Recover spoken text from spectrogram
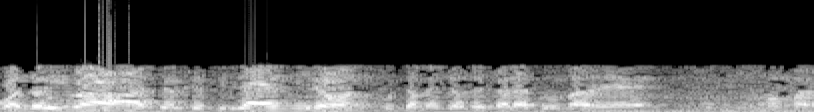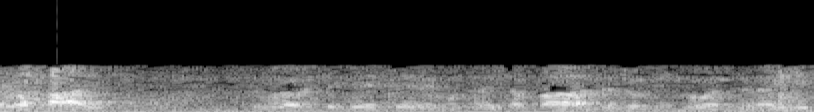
cuando iba a hacerse fila en Mirón, justamente donde está la tumba de, Simón Barrio seguramente que este Mosai Zapaz el domingo va a ser ahí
